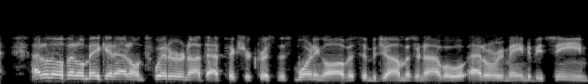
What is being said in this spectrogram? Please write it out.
I don't know if it'll make it out on Twitter or not. That picture Christmas morning, all of us in pajamas or not, but that'll remain to be seen.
